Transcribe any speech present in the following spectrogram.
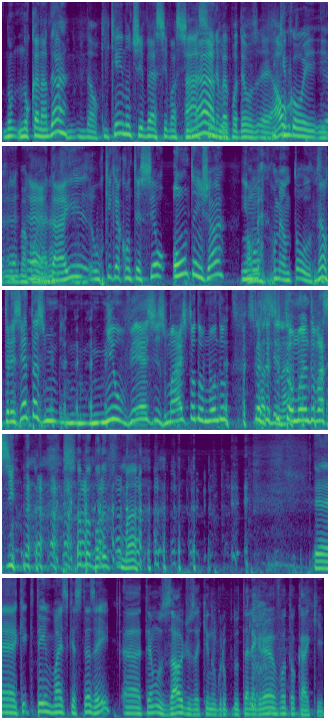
no, no Canadá? Não. Que quem não tivesse vacinado. Ah, sim, não vai poder usar é, álcool e, e, é, maconha, é, né? daí o que, que aconteceu ontem já? Em Aumentou. Não, 300 mi- mil vezes mais todo mundo se tomando vacina. Só pra poder fumar. É, que, que tem mais questões aí? Ah, temos áudios aqui no grupo do Telegram, eu vou tocar aqui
